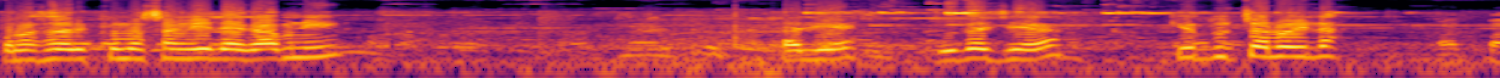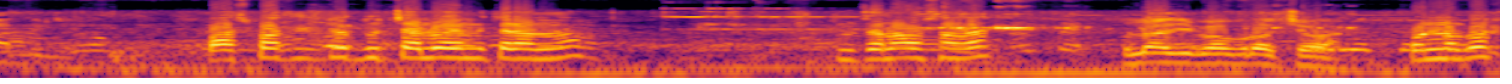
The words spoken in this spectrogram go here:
पन्नास हज़ार किंमत सांगलेली आहे गाबणी खाली आहे. दुधाची आहे का? किती दूध चालू आहे? पाच पाच लिटर दूध चालू आहे मित्रांनो. तुमचं नाव सांगा. फुलाजी बाबुराव चव्हाण. Phone number?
